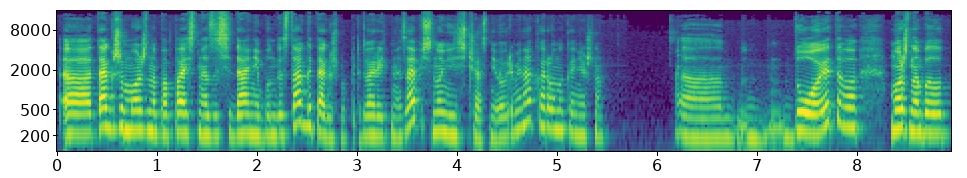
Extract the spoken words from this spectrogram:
Э, также можно попасть на заседание Бундестага, также по предварительной записи, но не сейчас, не во времена короны, конечно. А, до этого можно было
